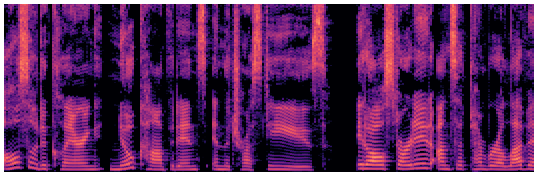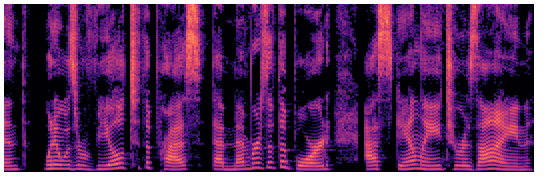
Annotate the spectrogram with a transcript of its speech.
also declaring no confidence in the trustees. It all started on September 11th when it was revealed to the press that members of the board asked Stanley to resign.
